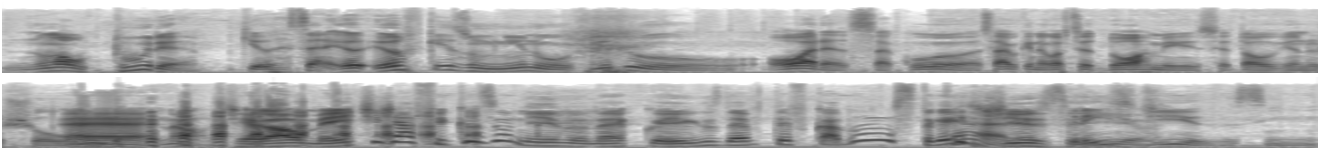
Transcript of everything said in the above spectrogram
numa altura sério, eu, eu fiquei zunindo o ouvido horas, sacou? Sabe que negócio você dorme e você tá ouvindo o show? É, não, geralmente já fica zunindo, né? Com eles deve ter ficado uns três Cara, dias Três aí, dias, assim.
